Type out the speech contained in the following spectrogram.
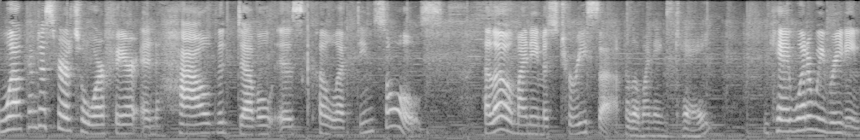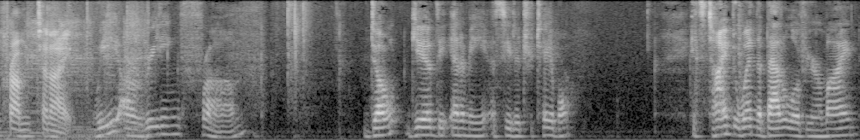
Welcome to Spiritual Warfare and How the Devil is Collecting Souls. Hello, my name is Teresa. Hello, my name's Kay. Kay, what are we reading from tonight? We are reading from Don't Give the Enemy a Seat at Your Table. It's Time to Win the Battle Over Your Mind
